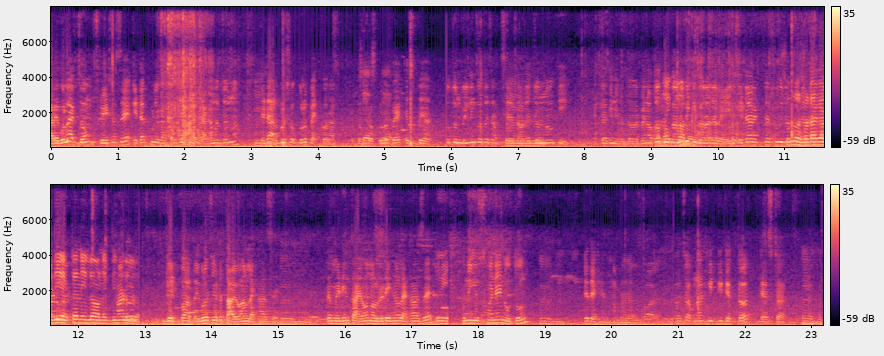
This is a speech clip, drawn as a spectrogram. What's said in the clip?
আর এগুলো একদম ফ্রেশ আছে এটা খুলে রাখতে দেখানোর জন্য এটা আরগুলো সবগুলো প্যাক করা। একদম সবগুলো spare। প্যাক স্পেয়ার নতুন বিল্ডিং করতে চাচ্ছে তাদের জন্য কি একটা কিনে ফেলতে পারবেন অত দোকানও বিক্রি করা যাবে। এ- একটা সুবিধা ষোলোশো টাকা দিয়ে একটা নিলে অনেকদিন চলে যাবে। গেট বাদ এগুলো হচ্ছে এটা তাইওয়ান লেখা আছে। এটা মেড ইন তাইওয়ান অলরেডি এখানে লেখা আছে। কোনো ইউজ হয় নাই নতুন। হুম হুম। এ দেখেন আপনারা। হচ্ছে আপনার হিট ডিটেক্টর টেস্টার হুম হুম।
